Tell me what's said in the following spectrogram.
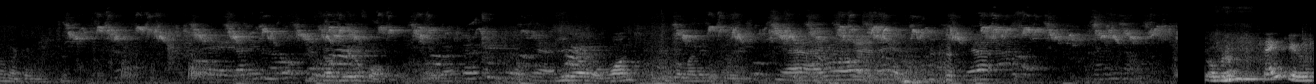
Oh my goodness. Just, you're so beautiful. You are the one and two of my name is Open it. Thank you.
